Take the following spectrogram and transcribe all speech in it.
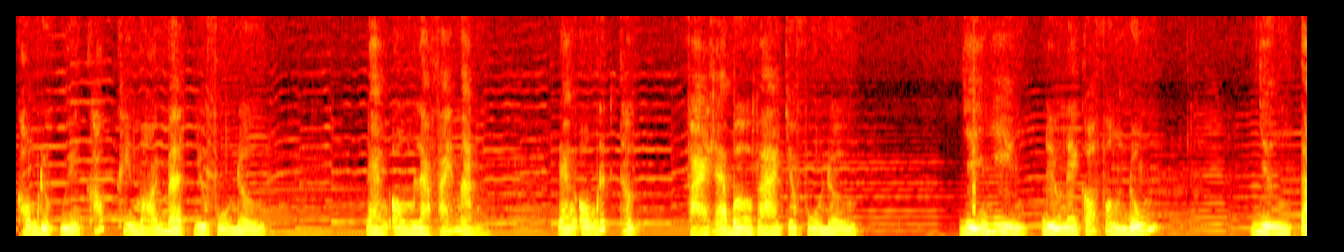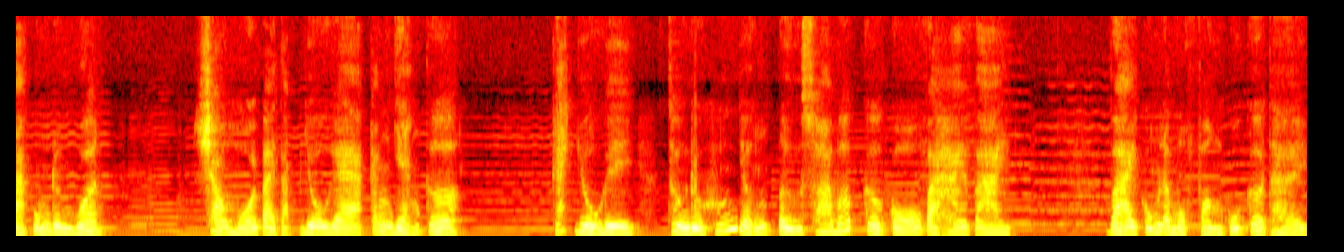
không được quyền khóc khi mỏi mệt như phụ nữ. Đàn ông là phái mạnh, đàn ông đích thực phải là bờ vai cho phụ nữ. Dĩ nhiên, điều này có phần đúng, nhưng ta cũng đừng quên sau mỗi bài tập yoga căng giãn cơ, các yogi thường được hướng dẫn tự xoa bóp cơ cổ và hai vai. Vai cũng là một phần của cơ thể.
